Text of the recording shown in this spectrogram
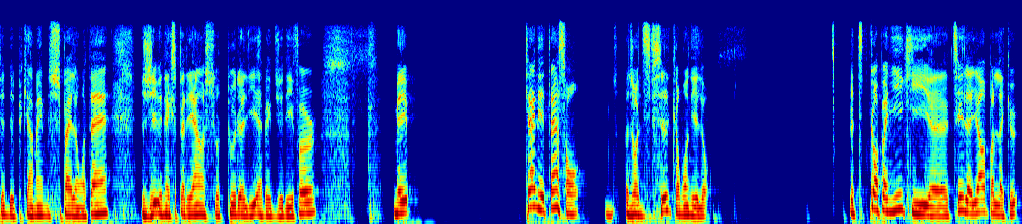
depuis quand même super longtemps. J'ai une expérience surtout reliée avec Judy Fur. Mais quand les temps sont, sont difficiles comme on est là, petite compagnie qui euh, tire le yard par la queue,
